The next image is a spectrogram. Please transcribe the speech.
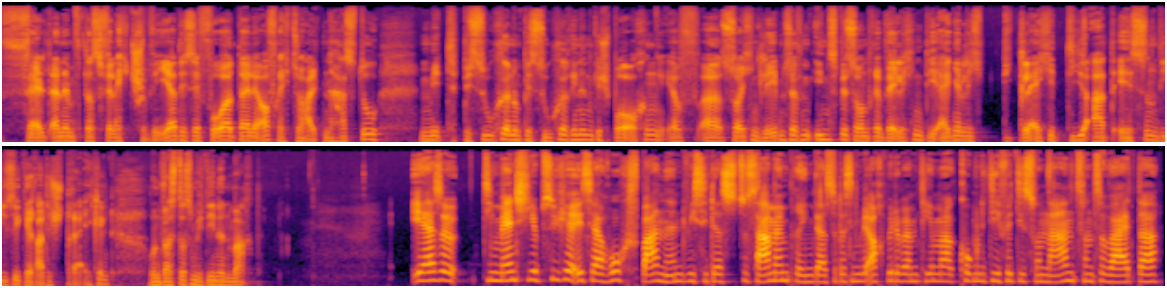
fällt einem das vielleicht schwer, diese Vorurteile aufrechtzuerhalten. Hast du mit Besuchern und Besucherinnen gesprochen auf äh, solchen Lebenshöfen, insbesondere welchen, die eigentlich die gleiche Tierart essen, die sie gerade streicheln und was das mit ihnen macht? Ja, also die menschliche Psyche ist ja hochspannend, wie sie das zusammenbringt. Also da sind wir auch wieder beim Thema kognitive Dissonanz und so weiter.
